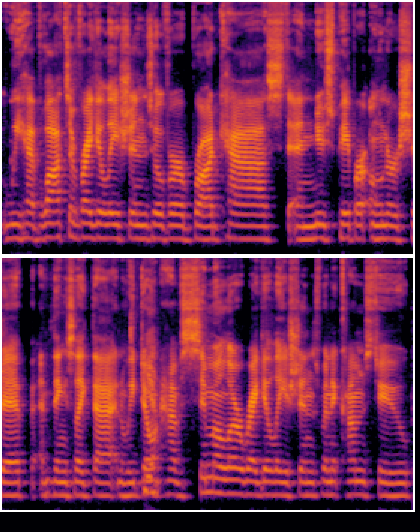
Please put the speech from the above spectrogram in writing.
we have lots of regulations over broadcast and newspaper ownership and things like that. And we don't yeah. have similar regulations when it comes to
